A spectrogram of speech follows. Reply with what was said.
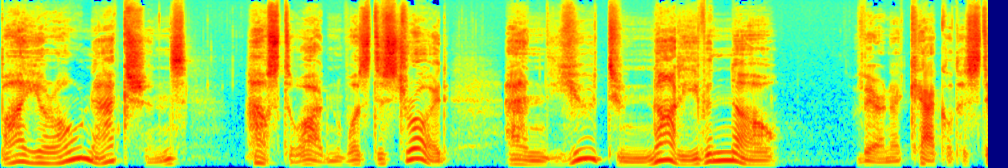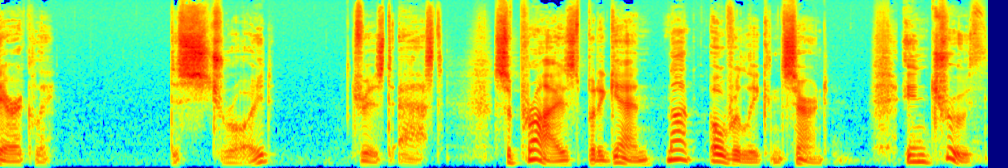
By your own actions, House Do'Urden was destroyed, and you do not even know. Verna cackled hysterically. Destroyed? Drizzt asked, surprised, but again, not overly concerned. In truth,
